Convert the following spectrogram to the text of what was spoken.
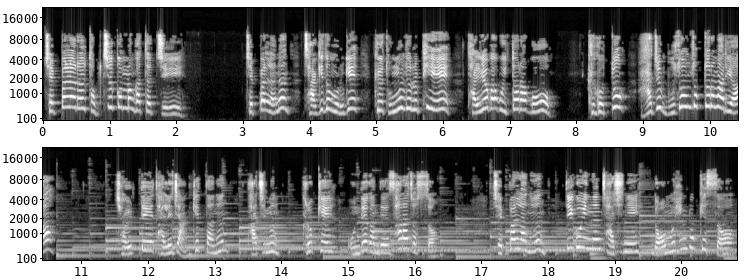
제빨라를 덮칠 것만 같았지. 제빨라는 자기도 모르게 그 동물들을 피해 달려가고 있더라고. 그것도 아주 무서운 속도로 말이야. 절대 달리지 않겠다는 다짐은 그렇게 온데간데 사라졌어. 제빨라는 뛰고 있는 자신이 너무 행복했어.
